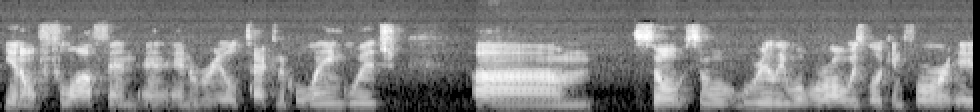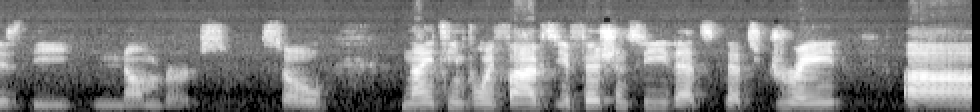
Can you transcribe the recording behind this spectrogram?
you know fluff and, and, and real technical language. Um, so so really what we're always looking for is the numbers. So 19.5 is the efficiency. That's that's great. Uh,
